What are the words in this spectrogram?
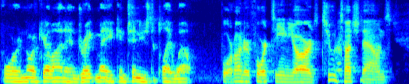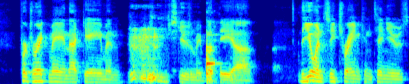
for North Carolina, and Drake Maye continues to play well. 414 yards, two touchdowns for Drake Maye in that game. And excuse me, but the uh, the UNC train continues,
